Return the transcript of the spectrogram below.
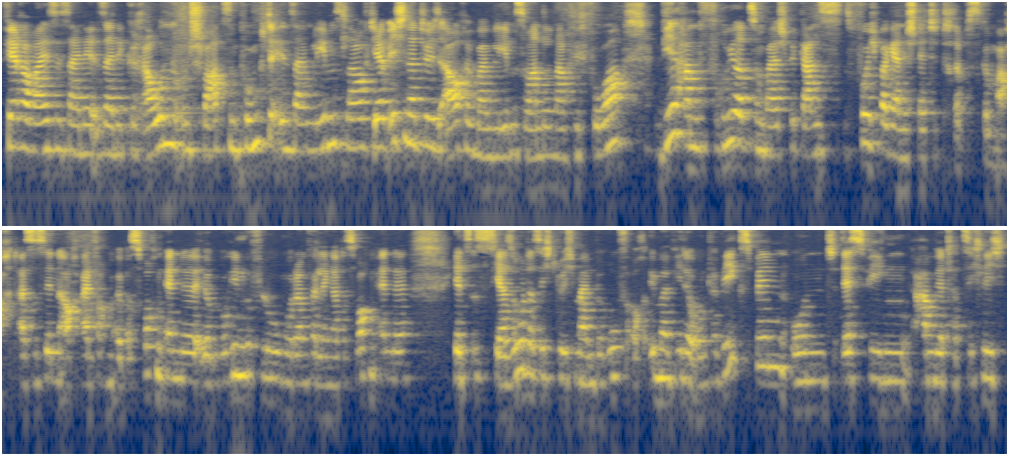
fairerweise seine, seine grauen und schwarzen Punkte in seinem Lebenslauf. Die habe ich natürlich auch in meinem Lebenswandel nach wie vor. Wir haben früher zum Beispiel ganz furchtbar gerne Städtetrips gemacht. Also sind auch einfach mal übers Wochenende irgendwo hingeflogen oder ein verlängertes Wochenende. Jetzt ist es ja so, dass ich durch meinen Beruf auch immer wieder unterwegs bin und deswegen haben wir tatsächlich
